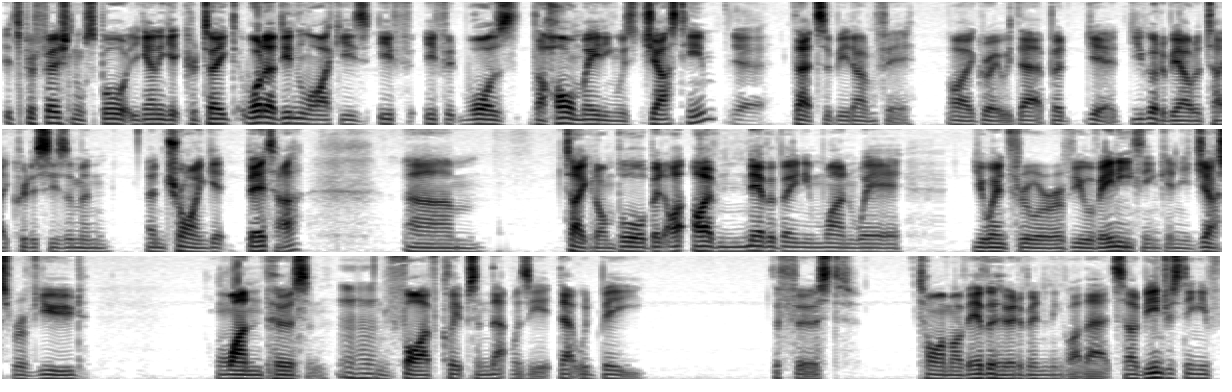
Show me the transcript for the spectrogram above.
it's professional sport. You're going to get critiqued. What I didn't like is if, if it was the whole meeting was just him, Yeah. that's a bit unfair. I agree with that. But yeah, you've got to be able to take criticism and, and try and get better. Um, take it on board. But I, I've never been in one where you went through a review of anything and you just reviewed one person Mhm. and five clips and that was it. That would be the first time I've ever heard of anything like that. So it'd be interesting if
